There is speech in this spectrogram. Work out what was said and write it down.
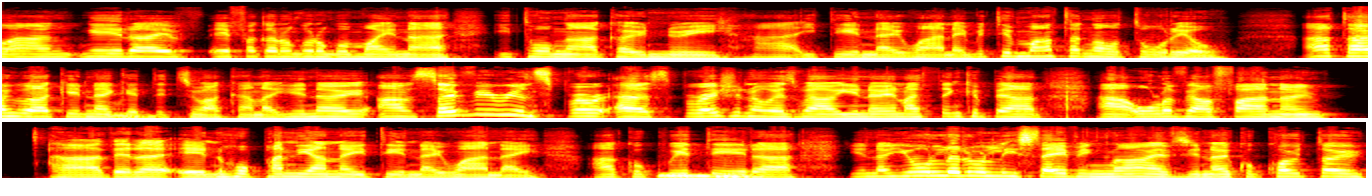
uh, ngērā e, e whakarongo-rongo mai nā i tō ngā kau nui uh, i tēnei wānei, me te mātanga o tō reo. Ātāhu aki nei mm. ke te tuakana. You know, uh, so very inspir uh, inspirational as well, you know, and I think about uh, all of our whānau Uh, that are e noho pani ana i tēnei wānei. Uh, ko koe mm. tērā, you know, you're literally saving lives, you know, ko koutou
